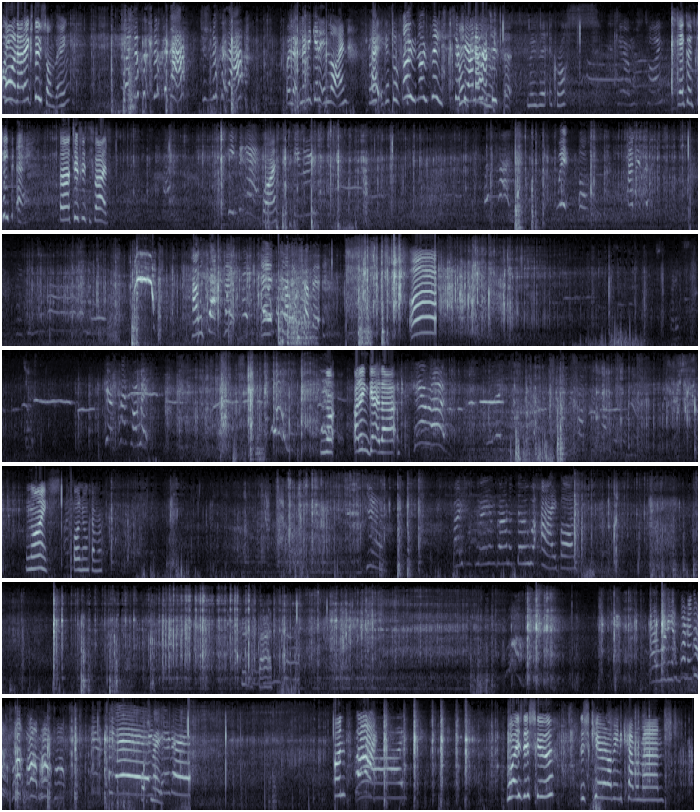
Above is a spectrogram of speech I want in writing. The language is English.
Come on, Alex, do something. Wait, look at look at that. Just look at that. Wait, look, let me get it in line. Wait, get off. No, no, please. Seriously, I know how to uh, move it across. Yeah, good. Keep it there. Uh, 255. Keep it there. Why? Wait, oh. Hand it How was that? Watch that bit. Oh! No, I didn't get that. Nice. Go on your camera. Yeah. Basically, I'm gonna do what I bought. It's bad. Everybody, I'm gonna do it. Hop, hop, hop, hop. Watch me. On. Bye. What is this, Scooter? This is Kieran, I've been the cameraman.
